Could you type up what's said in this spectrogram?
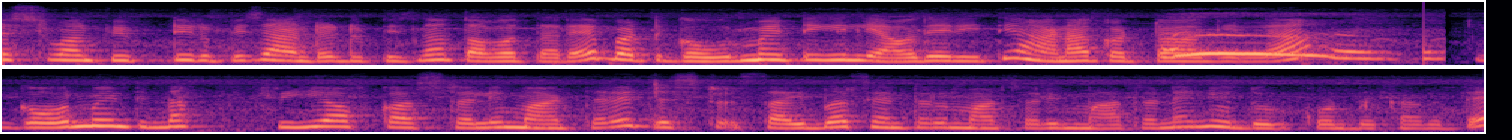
just one fifty rupees hundred ರುಪೀಸ್ನ ತೊಗೋತಾರೆ. ಬಟ್ ಗೌರ್ಮೆಂಟಿಗೆ ಇಲ್ಲಿ ಯಾವುದೇ ರೀತಿ ಹಣ ಕಟ್ಟೋ ಆಗಿಲ್ಲ ಗೌರ್ಮೆಂಟಿಂದ ಫ್ರೀ ಆಫ್ ಕಾಸ್ಟಲ್ಲಿ ಮಾಡ್ತಾರೆ. ಜಸ್ಟ್ ಸೈಬರ್ ಸೆಂಟ್ರಲ್ಲಿ ಮಾಡಿಸೋರಿಗೆ ಮಾತ್ರ ನೀವು ದುಡ್ಡು ಕೊಡಬೇಕಾಗುತ್ತೆ.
